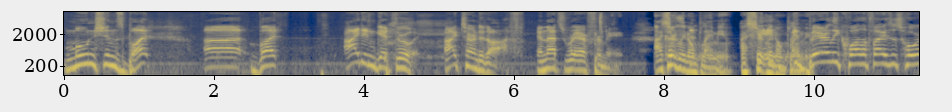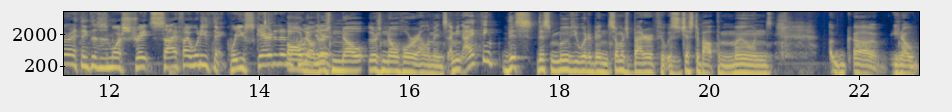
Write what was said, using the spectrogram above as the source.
Moonshin's butt. Uh, but I didn't get through it. I turned it off. And that's rare for me. I certainly don't blame you. I certainly it, don't blame it you. It barely qualifies as horror. I think this is more straight sci-fi. What do you think? Were you scared at any Oh point? no, there's it? no there's no horror elements. I mean, I think this this movie would have been so much better if it was just about the moon, uh, you know,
